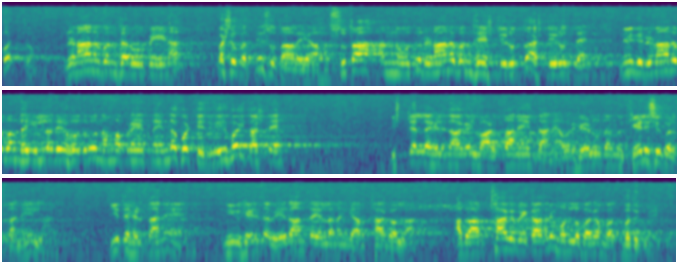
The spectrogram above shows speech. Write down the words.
ಹೋಯ್ತು. ಋಣಾನುಬಂಧ ರೂಪೇಣ ಪಶುಪತ್ನಿ ಸುತಾಲಯ. ಸುತ ಅನ್ನುವುದು ಋಣಾನುಬಂಧ ಎಷ್ಟಿರುತ್ತೋ ಅಷ್ಟಿರುತ್ತೆ. ನಿನಗೆ ಋಣಾನುಬಂಧ ಇಲ್ಲದೆ ಹೋದರೂ ನಮ್ಮ ಪ್ರಯತ್ನದಿಂದ ಕೊಟ್ಟಿದ್ವಿ. ಹೋಯ್ತಷ್ಟೇ. ಇಷ್ಟೆಲ್ಲ ಹೇಳಿದಾಗ ಇವ ಅಳ್ತಾನೇ ಇದ್ದಾನೆ. ಅವರು ಹೇಳುವುದನ್ನು ಕೇಳಿಸಿಕೊಳ್ತಾನೇ ಇಲ್ಲ. ಈತ ಹೇಳ್ತಾನೆ, ನೀವು ಹೇಳಿದ ವೇದಾಂತ ಎಲ್ಲ ನನಗೆ ಅರ್ಥ ಆಗೋಲ್ಲ. ಅದು ಅರ್ಥ ಆಗಬೇಕಾದ್ರೆ ಮೊದಲು ಮಗ ಬದುಕಬೇಕು.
